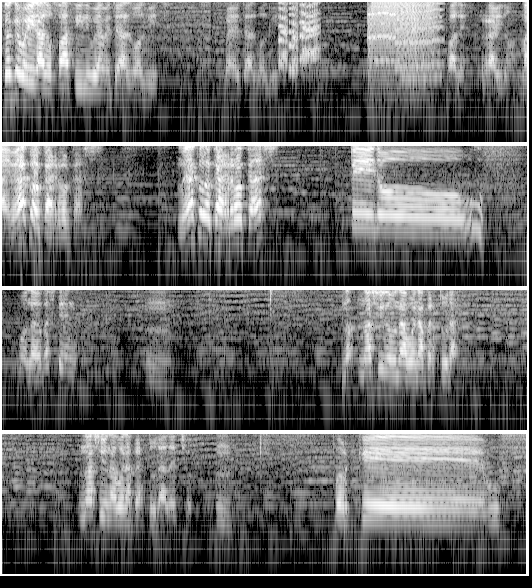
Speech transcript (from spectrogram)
Creo que voy a ir a lo fácil y voy a meter al Volbit. Voy a meter al Volbit. Vale, Raidon. Vale, me voy a colocar rocas. Me voy a colocar rocas. Pero... Uff. Bueno, la verdad es que... Hmm. No, no ha sido una buena apertura. No ha sido una buena apertura, de hecho. Hmm. Porque... Uff.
